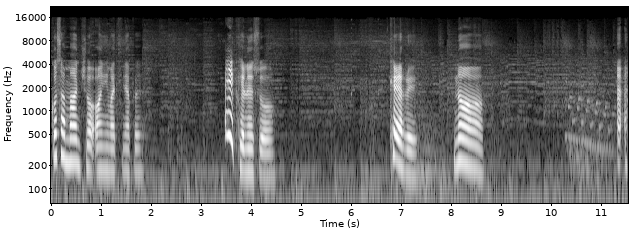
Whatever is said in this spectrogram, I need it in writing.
Cosa mangio ogni mattina per... E che ne so? Carry. No. Eh.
